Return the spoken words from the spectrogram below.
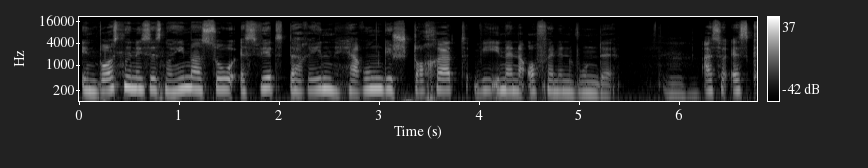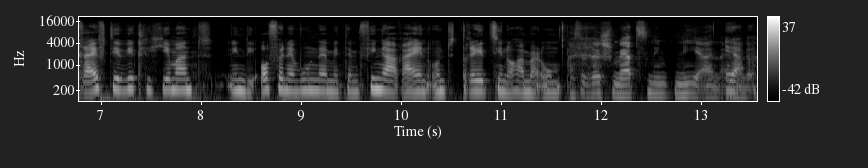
in Bosnien ist es noch immer so, es wird darin herumgestochert wie in einer offenen Wunde. Mhm. Also es greift dir wirklich jemand in die offene Wunde mit dem Finger rein und dreht sie noch einmal um. Also der Schmerz nimmt nie ein Ende. Ja,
